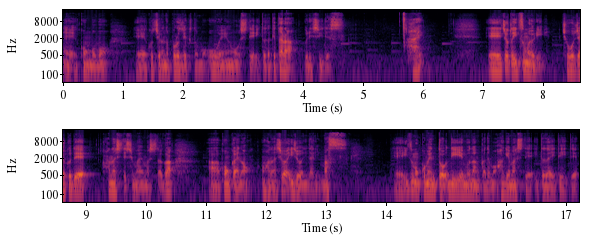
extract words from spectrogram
えー、今後も、えー、こちらのプロジェクトも応援をしていただけたら嬉しいです。はい。えー、ちょっといつもより長尺で話してしまいましたが、あ今回のお話は以上になります。えー、いつもコメント、DM なんかでも励ましていただいていて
